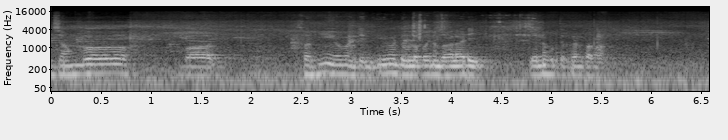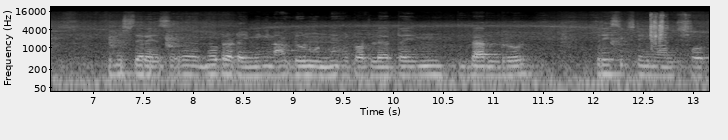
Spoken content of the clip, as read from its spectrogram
Jumbo ball so new event event உள்ளே போய் நம்ம விளையாடி என்ன கொடுத்துருக்கான்னு பார்க்கலாம் finish the race nitro timing knock down ஒன்று total air time barrel roll three sixteen not four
